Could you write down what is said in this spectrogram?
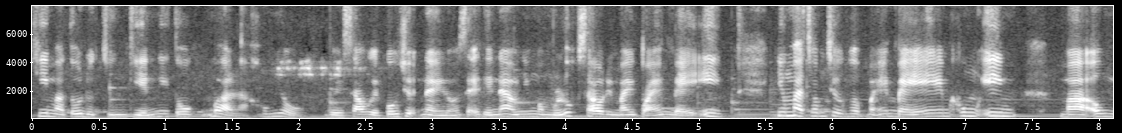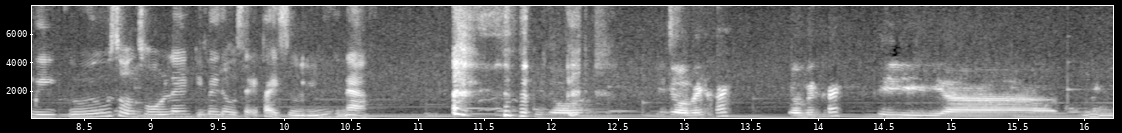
khi mà tôi được chứng kiến thì tôi cũng bảo là không hiểu về sau cái câu chuyện này nó sẽ thế nào. Nhưng mà một lúc sau thì may quá em bé im. Nhưng mà trong trường hợp mà em bé em không im mà ông ấy cứ sồn sồn lên thì bây giờ sẽ phải xử lý như thế nào? Thì đối, đối với khách đối với khách thì uh, mình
